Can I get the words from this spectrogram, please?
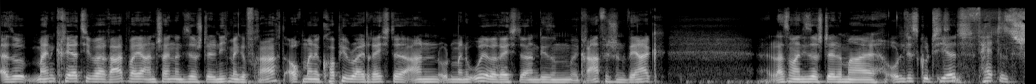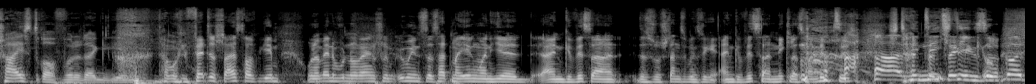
also mein kreativer Rat war ja anscheinend an dieser Stelle nicht mehr gefragt. Auch meine Copyright-Rechte an und meine Urheberrechte an diesem grafischen Werk lassen wir an dieser Stelle mal Ein undiskutiert. fettes Scheiß drauf wurde da gegeben. Da wurde ein fettes Scheiß drauf gegeben und am Ende wurde noch reingeschrieben, übrigens, das hat mal irgendwann hier ein gewisser, das so stand übrigens wirklich, ein gewisser Niklas van Lipzig. stand tatsächlich so. oh Gott.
